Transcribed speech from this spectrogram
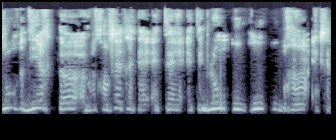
pour dire que votre ancêtre était, était, était blond ou roux ou brun, etc.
